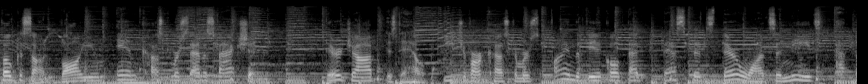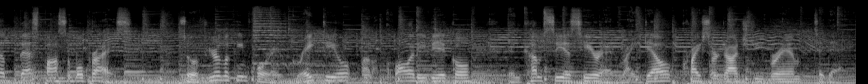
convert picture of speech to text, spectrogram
focus on volume and customer satisfaction. Their job is to help each of our customers find the vehicle that best fits their wants and needs at the best possible price. So if you're looking for a great deal on a quality vehicle, then come see us here at Rydell Chrysler Dodge Jeep Ram today.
